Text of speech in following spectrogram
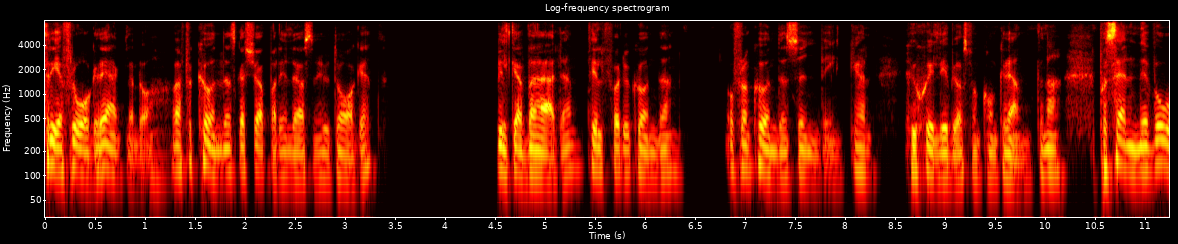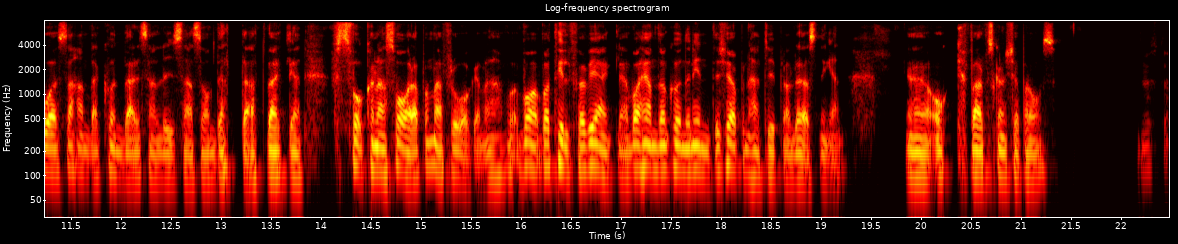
tre frågor egentligen då. Varför kunden ska köpa din lösning överhuvudtaget? Vilka värden tillför du kunden? Och från kundens synvinkel, hur skiljer vi oss från konkurrenterna? På säljnivå så handlar kundvärdesanalys alltså om detta, att verkligen kunna svara på de här frågorna. Vad, vad tillför vi egentligen? Vad händer om kunden inte köper den här typen av lösningen? Eh, och varför ska den köpa oss? Just det.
